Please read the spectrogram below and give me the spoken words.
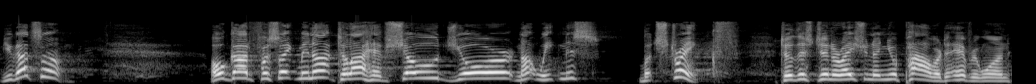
You got some. Oh God, forsake me not till I have showed your, not weakness, but strength to this generation and your power to everyone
